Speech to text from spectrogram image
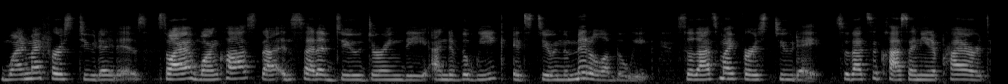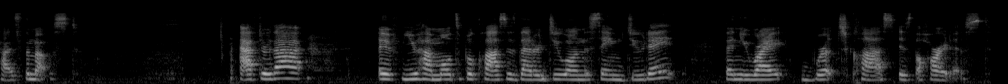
when my first due date is. So I have one class that instead of due during the end of the week, it's due in the middle of the week. So that's my first due date. So that's the class I need to prioritize the most. After that, if you have multiple classes that are due on the same due date, then you write which class is the hardest.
